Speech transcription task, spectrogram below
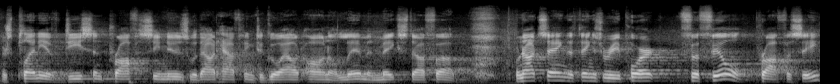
There's plenty of decent prophecy news without having to go out on a limb and make stuff up. We're not saying the things we report fulfill prophecy,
